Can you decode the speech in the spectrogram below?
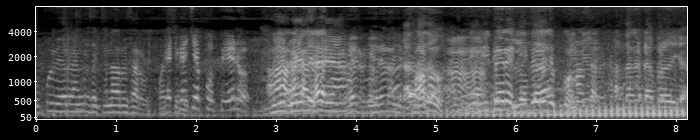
ఉప్పు వీర వెంకట సత్యనారాయణ సార్. చెప్పు పేరు? నీ- పేరే నీ పేరే చెప్పుకో. అందాక టెంపరీగా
